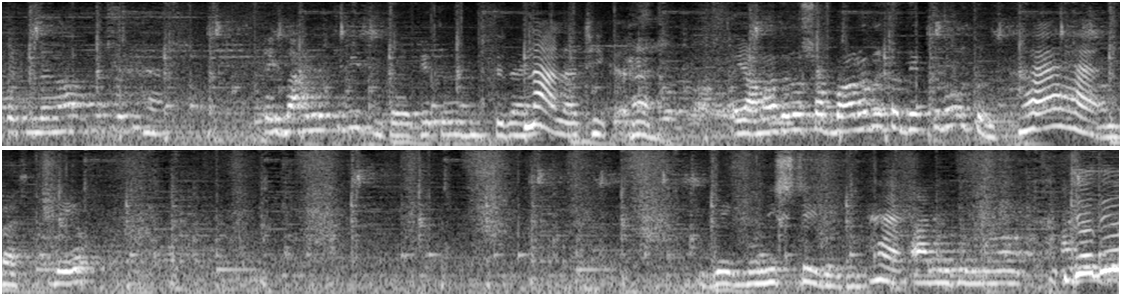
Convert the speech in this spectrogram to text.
একদম এই তুলে নাও। বাইরে থেকে ভেতরে ঢুকতে দেয়? না। না না ঠিক আছে। হ্যাঁ। এই আমাদেরও সব বাড়াবে তো দেখতে পাবো তো? হ্যাঁ হ্যাঁ। ব্যাস বেরো। দেখব নিশ্চয়ই দেখব। হ্যাঁ। আর এই যদিও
